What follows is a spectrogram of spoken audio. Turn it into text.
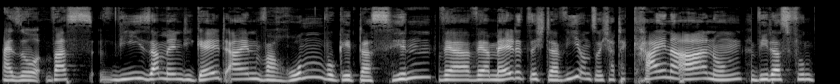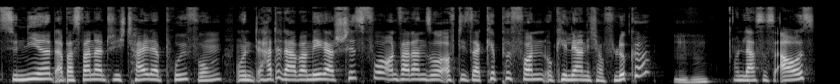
Also was, wie sammeln die Geld ein? Warum? Wo geht das hin? Wer, wer meldet sich da wie und so? Ich hatte keine Ahnung, wie das funktioniert, aber es war natürlich Teil der Prüfung und hatte da aber mega Schiss vor und war dann so auf dieser Kippe von, okay, lerne ich auf Lücke und lass es aus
